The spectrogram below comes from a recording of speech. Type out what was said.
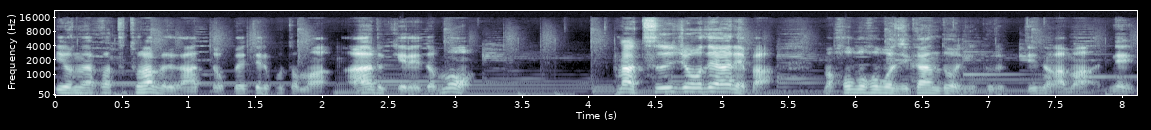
いろんなトラブルがあって遅れてることもあるけれども、まあ通常であれば、まあ、ほぼほぼ時間通りに来るっていうのがまあね、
